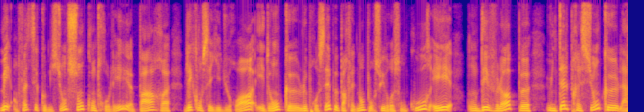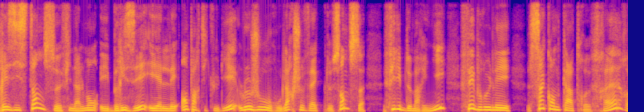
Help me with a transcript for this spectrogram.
mais en fait, ces commissions sont contrôlées par les conseillers du roi, et donc euh, le procès peut parfaitement poursuivre son cours, et on développe une telle pression que la résistance finalement est brisée, et elle l'est en particulier le jour où l'archevêque de Sens, Philippe de Marigny, fait brûler 54 frères,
